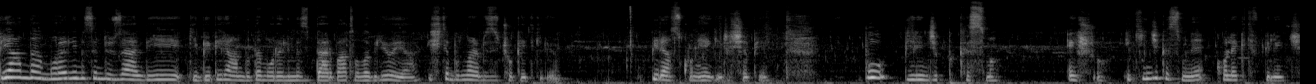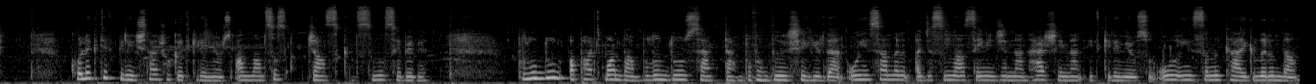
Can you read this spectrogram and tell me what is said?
bir anda moralimizin düzeldiği gibi bir anda da moralimiz berbat olabiliyor ya. İşte bunlar bizi çok etkiliyor. Biraz konuya giriş yapayım. Bu birinci kısmı. Eş ruh. İkinci kısmı ne? Kolektif bilinç. Kolektif bilinçten çok etkileniyoruz. Anlamsız can sıkıntısının sebebi. Bulunduğun apartmandan, bulunduğun semtten, bulunduğun şehirden, o insanların acısından, sevincinden, her şeyinden etkileniyorsun. O insanın kaygılarından,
